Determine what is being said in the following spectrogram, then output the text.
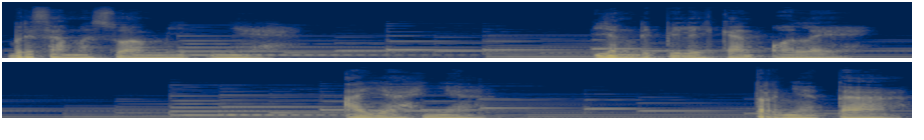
bersama suaminya yang dipilihkan oleh ayahnya. Ternyata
